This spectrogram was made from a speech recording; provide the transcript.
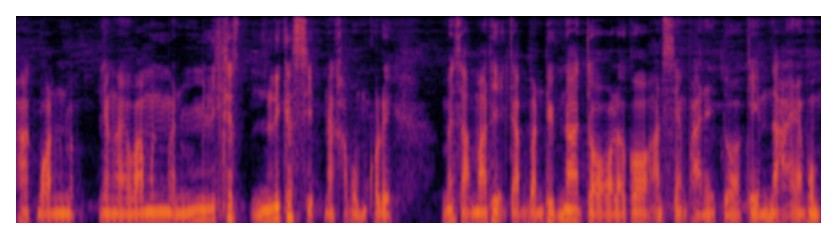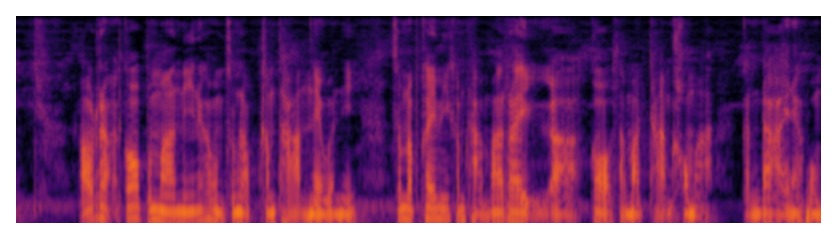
ภาคบอลแบบยังไงว่ามันเหมือนมีลิขสิทธิ์นะครับผมก็เลยไม่สามารถที่จะบันทึกหน้าจอแล้วก็อัดเสียงภายในตัวเกมได้นะครับผมเอาละก็ประมาณนี้นะครับผมสำหรับคำถามในวันนี้สำหรับใครมีคำถามอะไรอ่าก็สามารถถามเข้ามากันได้นะครับผม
